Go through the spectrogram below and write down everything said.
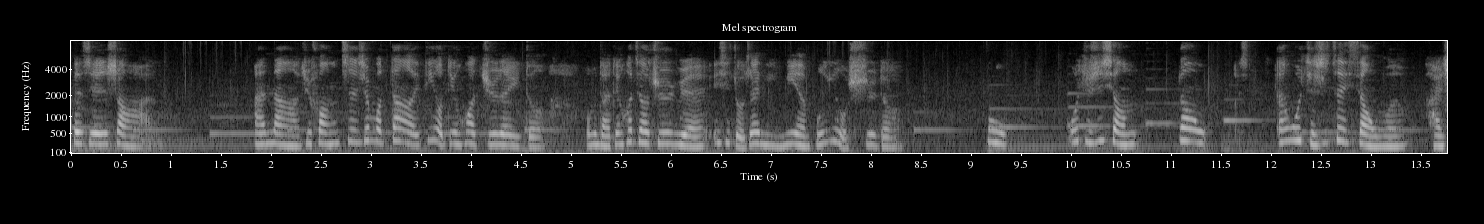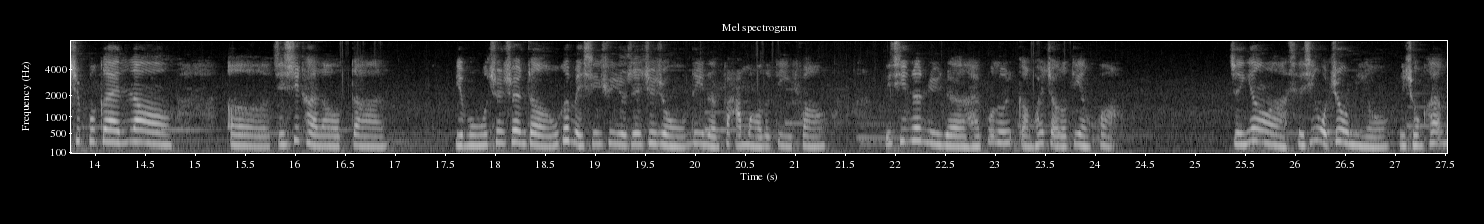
他今天上来了。安娜，这房子这么大，一定有电话之类的。我们打电话叫支援，一起躲在里面，不会有事的。不，我只是想让……哎，我只是在想，我们还是不该让……呃，杰西卡落单。也磨磨蹭蹭的，我可没兴趣留在这种令人发毛的地方。比起那女人，还不如赶快找到电话。怎样啊？小心我救你哦！你从刚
